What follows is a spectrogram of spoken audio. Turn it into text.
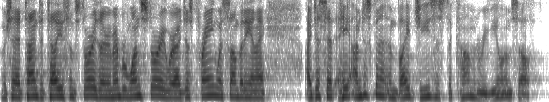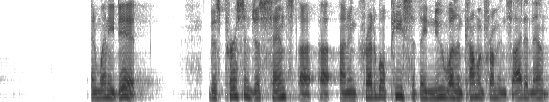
I wish I had time to tell you some stories. I remember one story where I was just praying with somebody and I, I just said, Hey, I'm just going to invite Jesus to come and reveal himself. And when he did, this person just sensed a, a, an incredible peace that they knew wasn't coming from inside of them.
